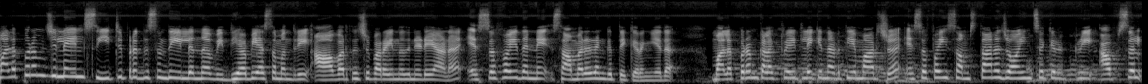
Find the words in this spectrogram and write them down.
മലപ്പുറം ജില്ലയിൽ സീറ്റ് പ്രതിസന്ധിയില്ലെന്ന് വിദ്യാഭ്യാസ മന്ത്രി ആവർത്തിച്ചു പറയുന്നതിനിടെയാണ് എസ് എഫ് ഐ തന്നെ സമരരംഗത്തേക്ക് ഇറങ്ങിയത്. മലപ്പുറം കളക്ടറേറ്റിലേക്ക് നടത്തിയ മാർച്ച് എസ് എഫ് ഐ സംസ്ഥാന ജോയിന്റ് സെക്രട്ടറി അഫ്സൽ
